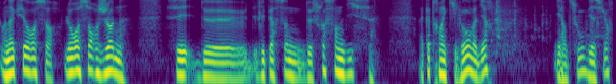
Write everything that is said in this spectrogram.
On a accès au ressort. Le ressort jaune, c'est de les personnes de 70 à 80 kg, on va dire. Et en dessous, bien sûr.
